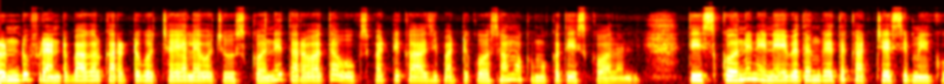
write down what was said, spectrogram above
రెండు ఫ్రంట్ భాగాలు కరెక్ట్గా వచ్చాయా లేవో చూసుకొని తర్వాత ఉక్స్ పట్టి కాజీ పట్టి కోసం ఒక ముక్క తీసుకోవాలండి. తీసుకొని నేను ఏ విధంగా అయితే కట్ చేసి మీకు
